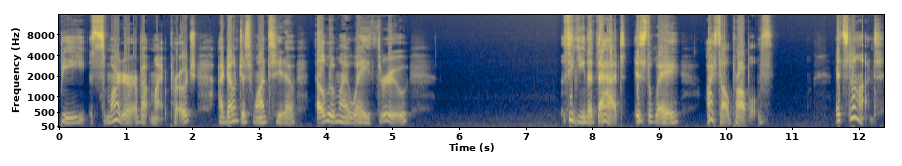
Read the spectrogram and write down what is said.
be smarter about my approach. I don't just want to, you know, elbow my way through thinking that that is the way I solve problems. It's not.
